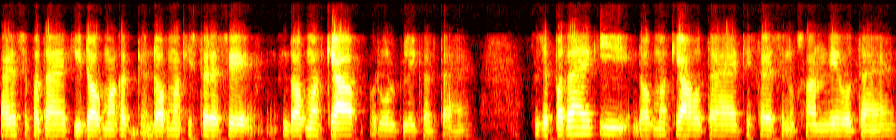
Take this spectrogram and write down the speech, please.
पहले से पता है कि डॉगमा का डॉगमा किस तरह से डॉगमा क्या रोल प्ले करता है। तो जब पता है कि डॉगमा क्या होता है, किस तरह से नुकसानदेह होता है,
